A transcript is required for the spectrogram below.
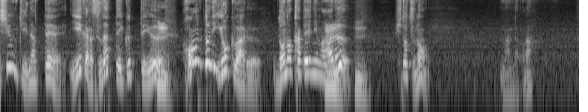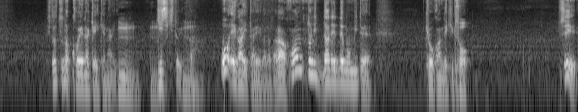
春期になって家から巣立っていくっていう、うん。本当によくあるどの家庭にもあるうん。うん。一つの、なんだろうな。一つの超えなきゃいけない。儀式というか、を描いた映画だから本当に誰でも見て共感できる。そう。し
